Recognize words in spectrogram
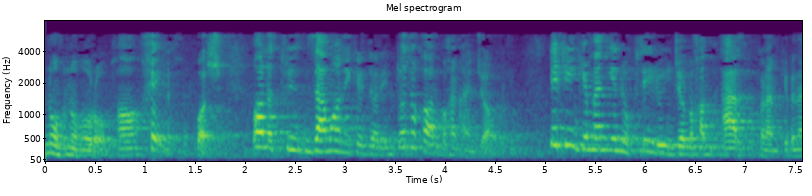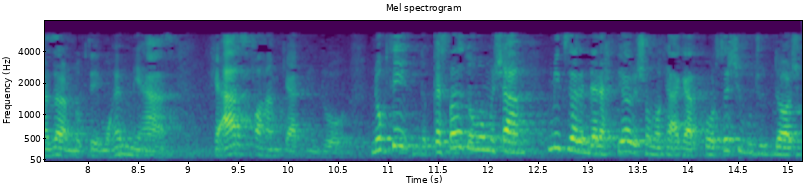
نه نه رو ها؟ خیلی خوب باش. ما حالا توی زمانی که داریم دو تا کار می‌خوایم انجام بدیم. یکی اینکه من یه نکته رو اینجا می‌خوام عرض کنم که به نظرم نکته مهمی هست. که عرض خواهم کرد این رو. نکته قسمت دومش هم می‌گذاریم در اختیار شما که اگر پرسشی وجود داشت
